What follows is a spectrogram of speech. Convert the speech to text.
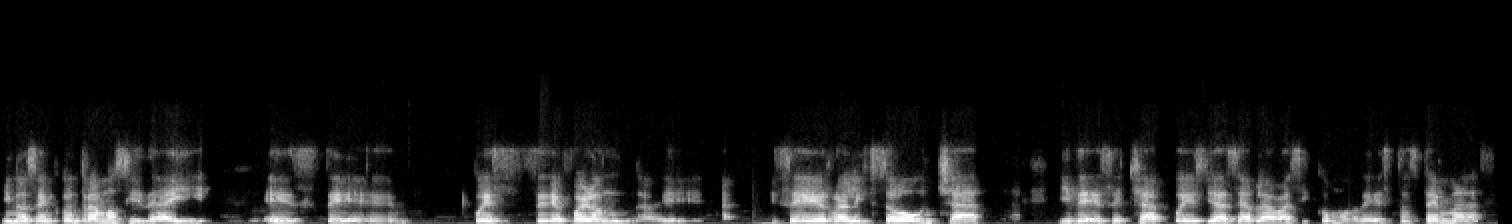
y nos encontramos y de ahí, este, pues se fueron... Eh, se realizó un chat y de ese chat pues ya se hablaba así como de estos temas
